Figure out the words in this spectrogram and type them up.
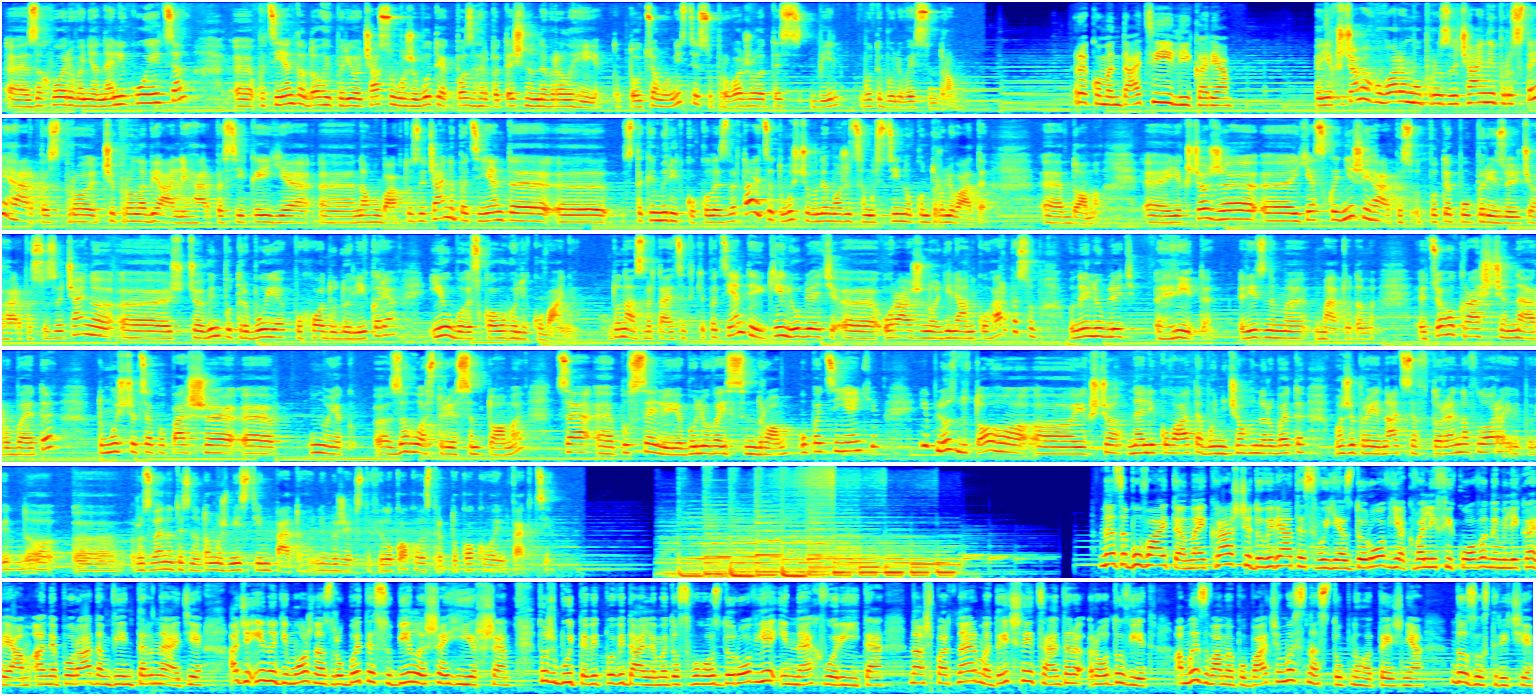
е, захворювання не лікується, е, пацієнта довгий період часу може бути як постгерпетична невралгія, тобто у цьому місці супроводжуватись біль, бути больовий синдром. Рекомендації лікаря. Якщо ми говоримо про звичайний простий герпес, про чи про лабіальний герпес, який є е, на губах, то звичайно пацієнти е, з такими рідко коли звертаються, тому що вони можуть самостійно контролювати. Е, Вдома. Е, Якщо вже е, є складніший герпес, от по типу оперізуючого герпесу, звичайно, що він потребує походу до лікаря і обов'язкового лікування. До нас звертаються такі пацієнти, які люблять уражену ділянку герпесом, вони люблять гріти різними методами. Цього краще не робити, тому що це, по-перше, ну як е, загострює симптоми, це е, посилює больовий синдром у пацієнтів, і плюс до того, е, якщо не лікувати або нічого не робити, може приєднатися вторинна флора і відповідно розвинутися на тому ж місці імпетого, ніби ж як стафілококова, стрептококова інфекція. Не забувайте, найкраще довіряти своє здоров'я кваліфікованим лікарям, а не порадам в інтернеті, адже іноді можна зробити собі лише гірше. Тож будьте відповідальними до свого здоров'я і не хворійте. Наш партнер медичний центр Родовід. А ми з вами побачимось наступного тижня. До зустрічі!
